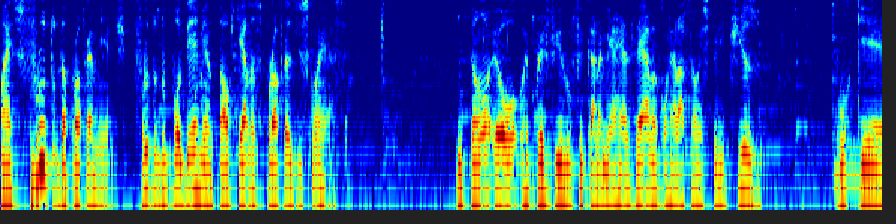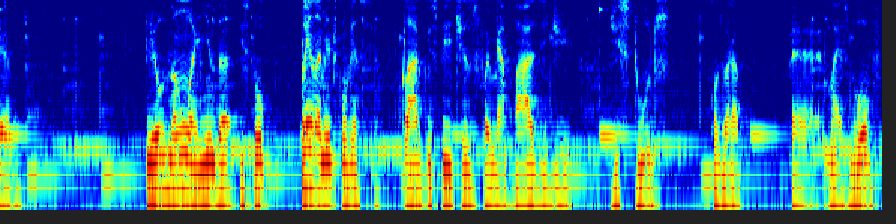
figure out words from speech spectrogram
mas fruto da própria mente, fruto do poder mental que elas próprias desconhecem. Então eu prefiro ficar na minha reserva com relação ao espiritismo, porque eu não ainda estou plenamente convencido. Claro que o espiritismo foi minha base de, de estudos quando eu era é, mais novo,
